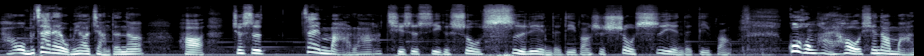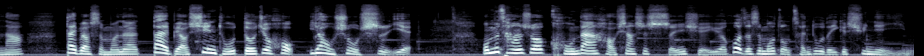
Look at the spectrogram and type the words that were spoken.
好，我们再来我们要讲的呢，好，就是在马拉其实是一个受试炼的地方，是受试验的地方。过红海后，先到马拉。代表什么呢？代表信徒得救后要受试验。我们常说苦难好像是神学院，或者是某种程度的一个训练营，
